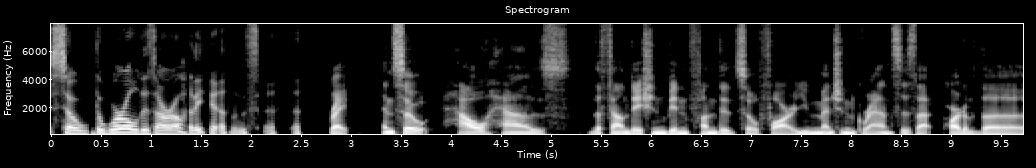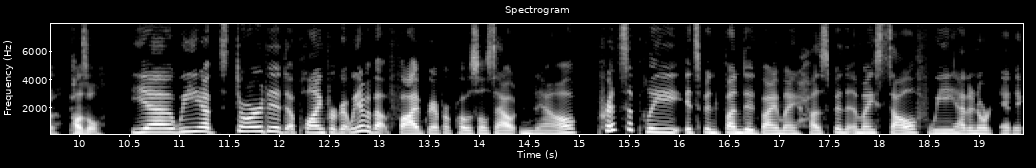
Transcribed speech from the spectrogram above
So the world is our audience. right. And so, how has the foundation been funded so far? You mentioned grants. Is that part of the puzzle? Yeah, we have started applying for grant. We have about five grant proposals out now. Principally, it's been funded by my husband and myself. We had an organic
